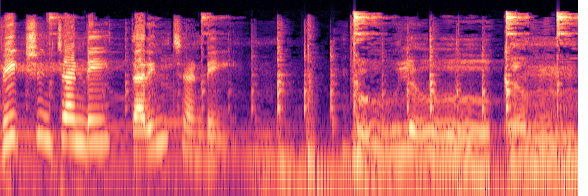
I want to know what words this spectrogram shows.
వీక్షించండి తరించండి. భూలోకం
